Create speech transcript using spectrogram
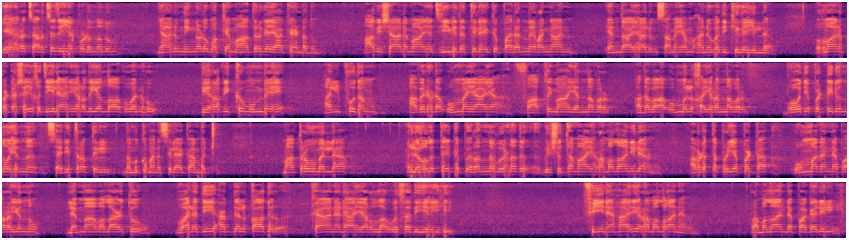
ഏറെ ചർച്ച ചെയ്യപ്പെടുന്നതും ഞാനും നിങ്ങളുമൊക്കെ മാതൃകയാക്കേണ്ടതും. ആ വിശാലമായ ജീവിതത്തിലേക്ക് പരന്നിറങ്ങാൻ എന്തായാലും സമയം അനുവദിക്കുകയില്ല. ബഹുമാനപ്പെട്ട ഷെയ്ഖ് ജീലാനി റളിയല്ലാഹു അൻഹു പിറവിക്ക് മുമ്പേ അത്ഭുതം അവരുടെ ഉമ്മയായ ഫാത്തിമ എന്നവർ അഥവാ ഉമ്മുൽ ഖൈർ എന്നവർ ബോധ്യപ്പെട്ടിരുന്നു എന്ന് ചരിത്രത്തിൽ നമുക്ക് മനസ്സിലാക്കാൻ പറ്റും. മാത്രവുമല്ല ലോകത്തേക്ക് പിറന്നു വീണത് വിശുദ്ധമായ റമദാനിലാണ്. അവിടുത്തെ പ്രിയപ്പെട്ട ഉമ്മ തന്നെ പറയുന്നു ലമ്മ വളാഴ്ത്തു വലതി അബ്ദൽ ഖാദിർ ഫീനഹാരി റമദാന. റമദാന്റെ പകലിൽ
